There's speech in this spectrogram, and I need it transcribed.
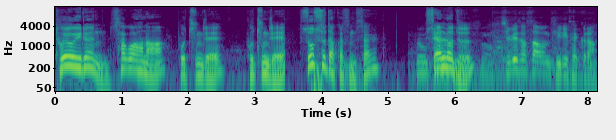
토요일은 사과 하나, 보충제, 보충제, 소스 닭가슴살, 샐러드. 집에서 싸온 귀리 100g.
